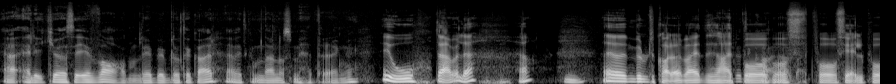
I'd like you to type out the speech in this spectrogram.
ja, Jeg liker jo å si vanlig bibliotekar. Jeg vet ikke om det er noe som heter det engang. Jo, det er vel det. Ja. Mm. Det er bibliotekararbeid her på, på, på Fjell på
